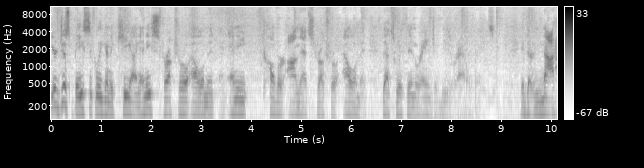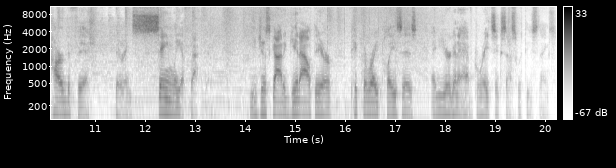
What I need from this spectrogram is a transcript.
You're just basically gonna key on any structural element and any cover on that structural element that's within range of these rattle baits. They're not hard to fish, they're insanely effective. You just got to get out there, pick the right places, and you're going to have great success with these things.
